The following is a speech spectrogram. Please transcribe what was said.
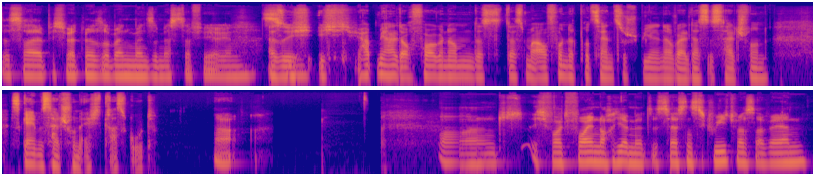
deshalb, ich werde mir das aber in meinen Semesterferien ziehen. also ich, ich habe mir halt auch vorgenommen, das, das mal auf 100% zu spielen, ne? weil das ist halt schon, das Game ist halt schon echt krass gut. Ja. Und ich wollte vorhin noch hier mit Assassin's Creed was erwähnen.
